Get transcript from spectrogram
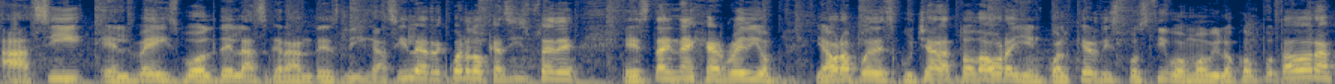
Así el béisbol de las grandes ligas. Y le recuerdo que así sucede. Está en iHeart Radio y ahora puede escuchar a toda hora y en cualquier dispositivo móvil o computadora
